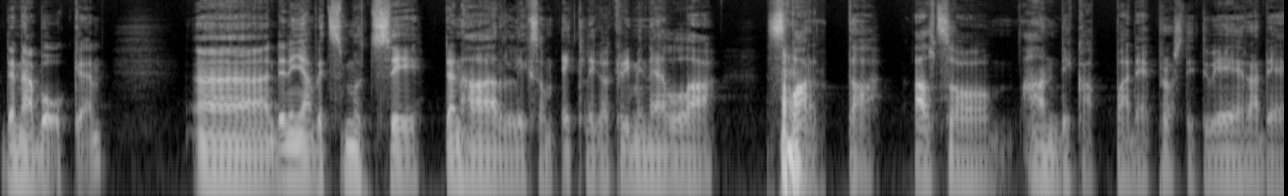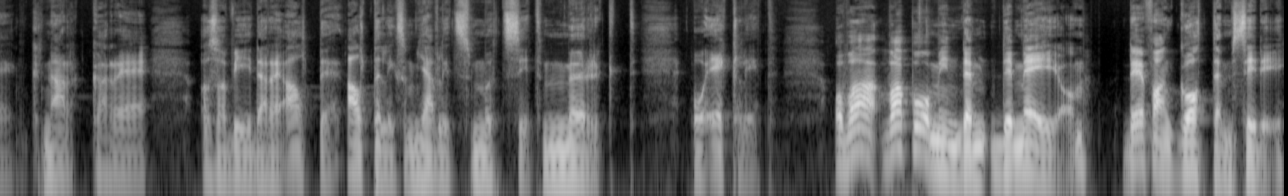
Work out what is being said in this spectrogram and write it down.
den här boken. Uh, den är jävligt smutsig. Den har liksom äckliga kriminella, svarta, mm. alltså handikappade, prostituerade, knarkare och så vidare. Allt är, allt är liksom jävligt smutsigt, mörkt och äckligt. Och vad, vad påminner det mig om? Det är fan Gotham City.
